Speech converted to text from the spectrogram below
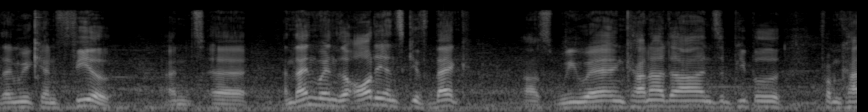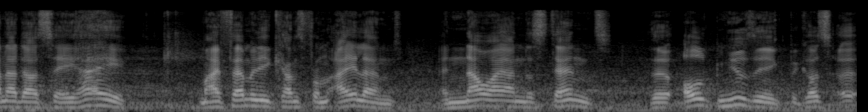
then we can feel and uh, and then when the audience give back us we were in Canada and the people from Canada say hey my family comes from Ireland and now I understand the old music because uh,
